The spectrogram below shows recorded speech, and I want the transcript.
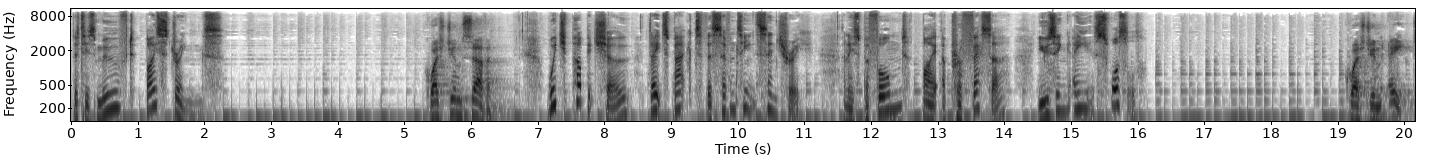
that is moved by strings? Question seven. Which puppet show dates back to the 17th century and is performed by a professor using a swazzle? Question eight.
